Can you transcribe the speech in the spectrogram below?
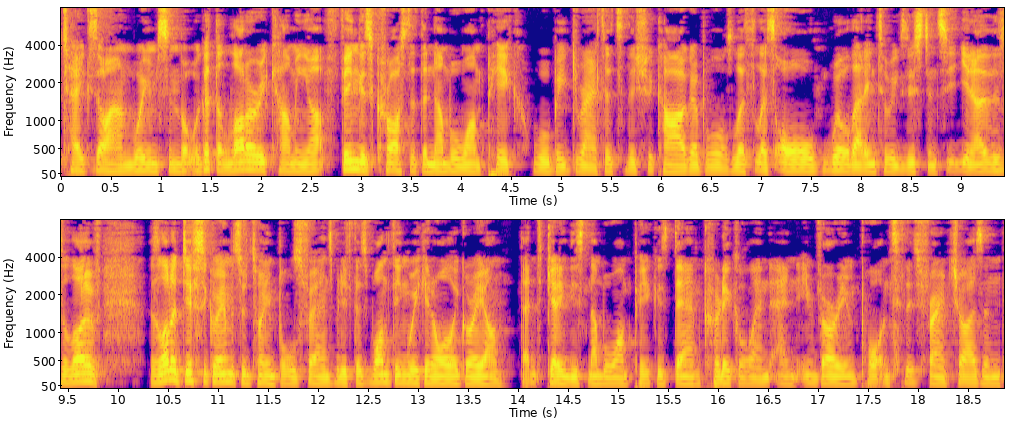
take Zion Williamson. But we've got the lottery coming up. Fingers crossed that the number one pick will be granted to the Chicago Bulls. Let's let's all will that into existence. You know, there's a lot of there's a lot of disagreements between Bulls fans, but if there's one thing we can all agree on, that getting this number one pick is damn critical and, and very important to this franchise. And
